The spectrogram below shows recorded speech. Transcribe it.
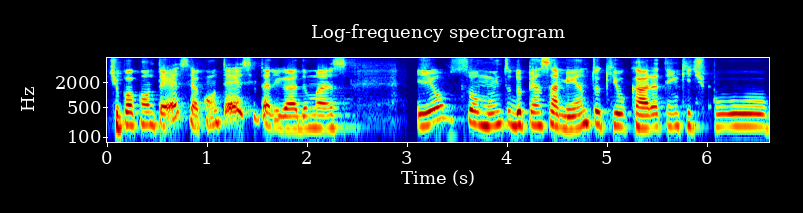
Tipo, acontece, acontece, tá ligado? Mas eu sou muito do pensamento que o cara tem que, tipo,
